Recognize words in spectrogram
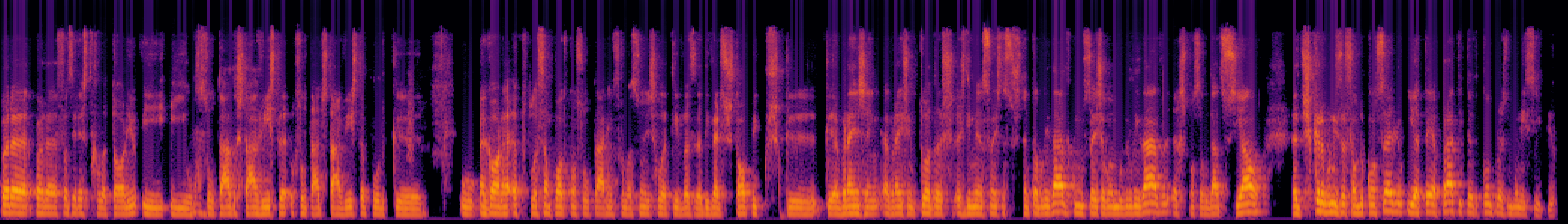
para, para fazer este relatório e, e, o resultado está à vista, o resultado está à vista porque o, agora a população pode consultar informações relativas a diversos tópicos que, que abrangem, abrangem todas as dimensões da sustentabilidade, como sejam a mobilidade, a responsabilidade social, a descarbonização do Conselho e até a prática de compras do município.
